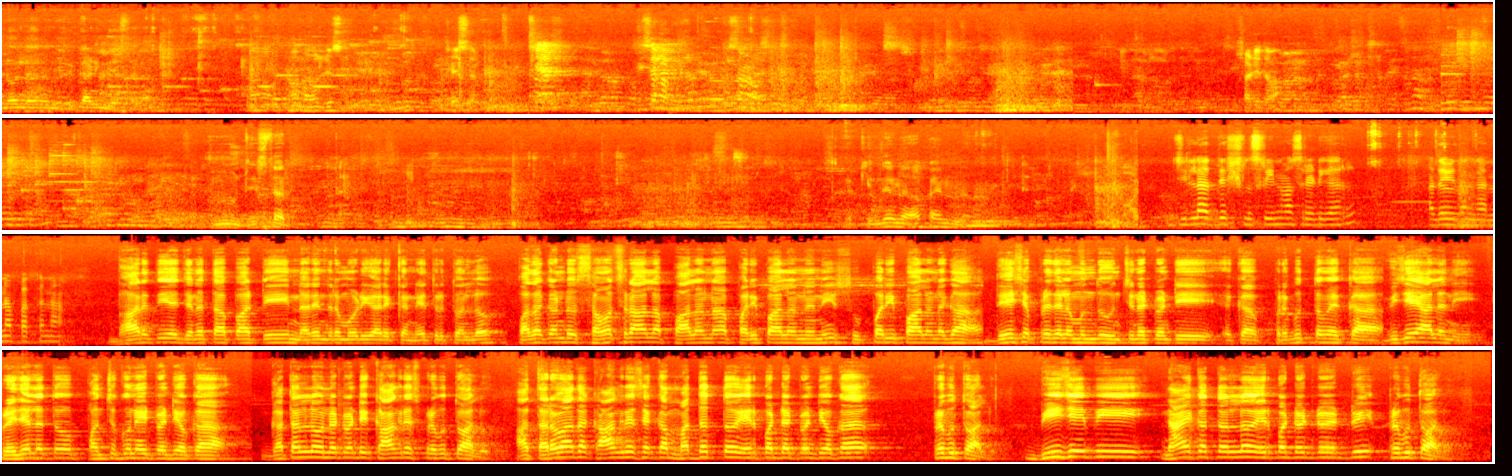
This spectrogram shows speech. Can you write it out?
Recording చేస్తారా? చేస్తాం. తీస్తారు కింద? జిల్లా అధ్యక్షులు శ్రీనివాసరెడ్డి గారు. అదేవిధంగా నా పక్కన భారతీయ జనతా పార్టీ నరేంద్ర మోడీ గారి యొక్క నేతృత్వంలో పదకొండు సంవత్సరాల పాలన పరిపాలనని సుపరిపాలనగా దేశ ప్రజల ముందు ఉంచినటువంటి యొక్క ప్రభుత్వం యొక్క విజయాలని ప్రజలతో పంచుకునేటువంటి ఒక గతంలో ఉన్నటువంటి కాంగ్రెస్ ప్రభుత్వాలు ఆ తర్వాత కాంగ్రెస్ యొక్క మద్దతుతో ఏర్పడ్డటువంటి ఒక ప్రభుత్వాలు. బీజేపీ నాయకత్వంలో ఏర్పడినటువంటి ప్రభుత్వాలు.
